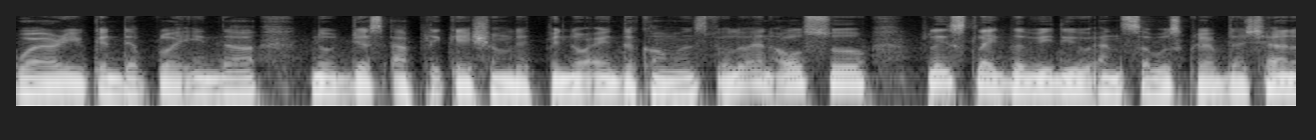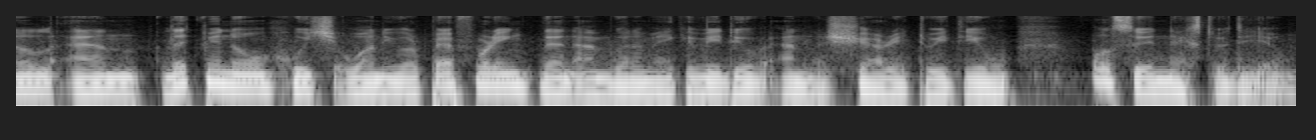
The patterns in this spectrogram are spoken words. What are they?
where you can deploy in the node.js application. Let me know in the comments below. And also please like the video and subscribe the channel and let me know which one you are preferring. Then i'm gonna make a video and share it with you. Also in next video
